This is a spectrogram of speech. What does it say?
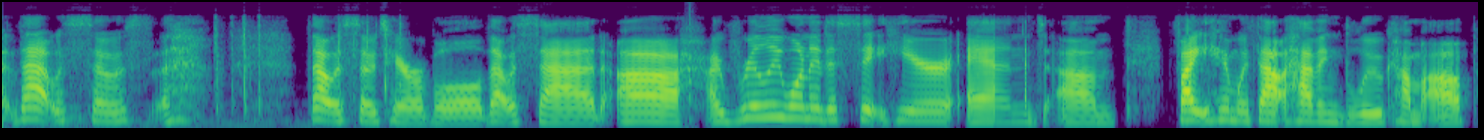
Oh, that was so that was so terrible. That was sad. Ah, I really wanted to sit here and um, fight him without having blue come up.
